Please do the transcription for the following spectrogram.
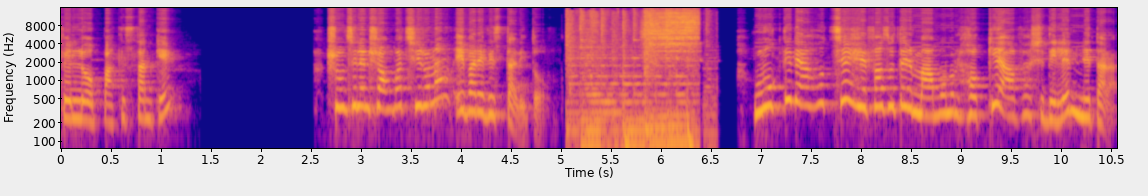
ফেলল পাকিস্তানকে? শুনছিলেন সংবাদ শিরোনাম, এবারে বিস্তারিত। মুক্তি দেওয়া হচ্ছে হেফাজতের মামুনুল হককে আভাস দিলেন নেতারা।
